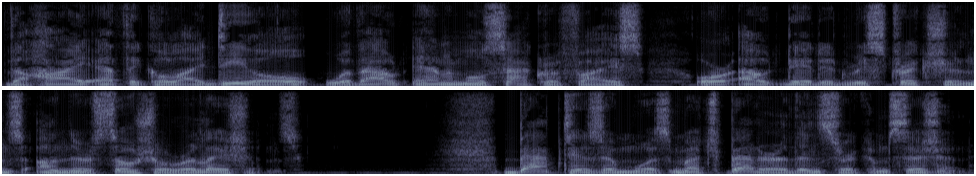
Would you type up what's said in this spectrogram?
the high ethical ideal without animal sacrifice or outdated restrictions on their social relations. Baptism was much better than circumcision.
